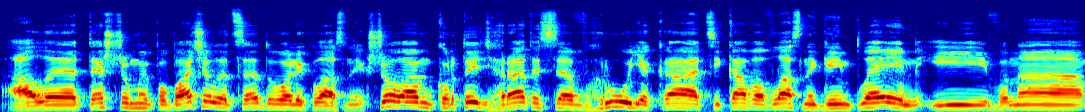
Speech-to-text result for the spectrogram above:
Але те, що ми побачили, це доволі класно. Якщо вам кортить гратися в гру, яка цікава власне геймплеєм, і вона.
